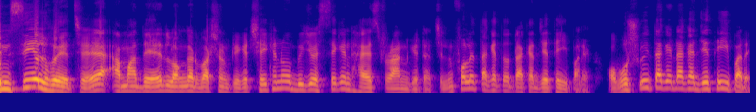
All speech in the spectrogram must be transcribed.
এনসিএল হয়েছে আমাদের লঙ্গার ভার্সন ক্রিকেট সেখানেও Vijay second highest run getter ছিলেন, ফলে তাকে তো টাকা যেতেই পারে। অবশ্যই তাকে টাকা যেতেই পারে।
